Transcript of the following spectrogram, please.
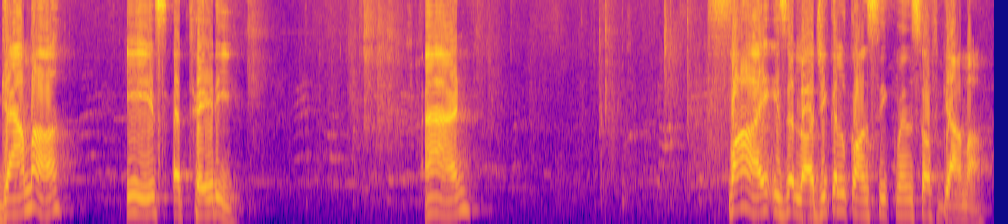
gamma is a theory. And phi is a logical consequence of gamma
